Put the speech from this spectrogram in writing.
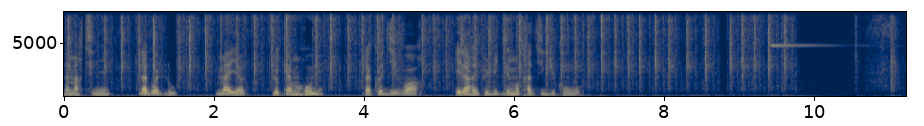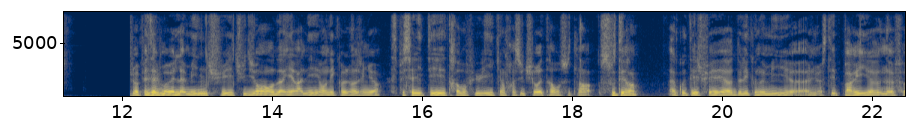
la Martinique, la Guadeloupe, Mayotte, le Cameroun, la Côte d'Ivoire et la République démocratique du Congo. Je m'appelle Xavier Mohamed Lamine, je suis étudiant en dernière année en école d'ingénieur, spécialité travaux publics, infrastructures et travaux souterrains. À côté, je fais euh, de l'économie euh, à l'université Paris 9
